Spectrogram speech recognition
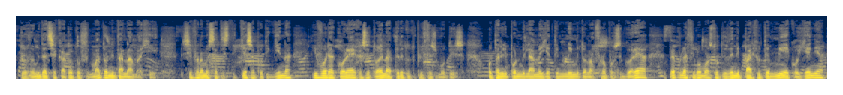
Το 70% των θυμάτων ήταν άμαχοι. Σύμφωνα με στατιστικές από την Κίνα, η Βόρεια Κορέα έχασε το 1 τρίτο του πληθυσμού της. Όταν λοιπόν μιλάμε για τη μνήμη των ανθρώπων στην Κορέα, πρέπει να θυμόμαστε ότι δεν υπάρχει ούτε μία οικογένεια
